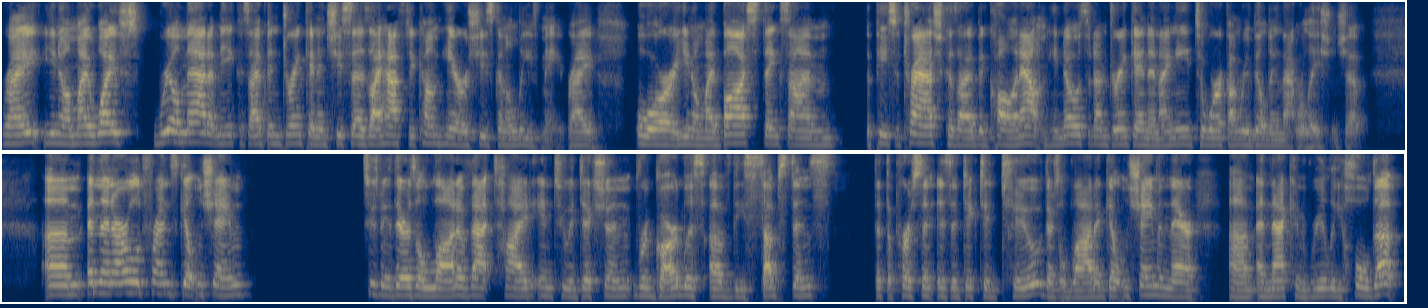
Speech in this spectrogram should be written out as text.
right? You know, my wife's real mad at me because I've been drinking and she says I have to come here or she's going to leave me, right? Or, you know, my boss thinks I'm a piece of trash because I've been calling out and he knows that I'm drinking and I need to work on rebuilding that relationship. Um, and then our old friends, guilt and shame, excuse me, there's a lot of that tied into addiction, regardless of the substance that the person is addicted to. There's a lot of guilt and shame in there, um, and that can really hold up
